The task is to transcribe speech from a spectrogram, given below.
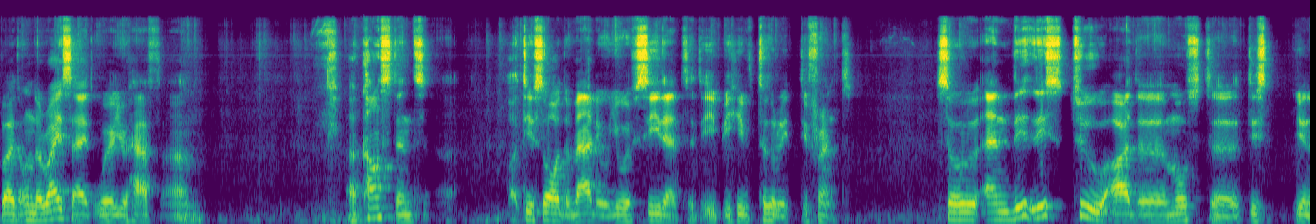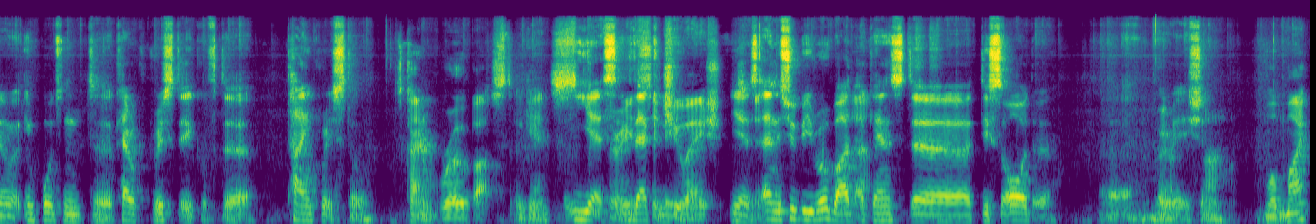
But on the right side, where you have um, a constant uh, disorder value, you will see that they behave totally different. So, and th- these two are the most uh, you know important uh, characteristic of the time crystal. It's kind of robust against Yes, exactly. situations. Yes, and it should be robust Yeah. against uh, disorder uh, variation. Uh, well, my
